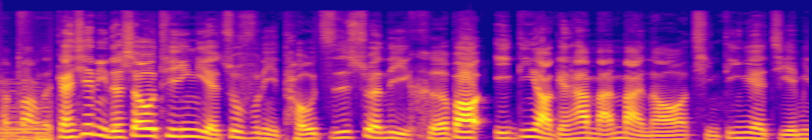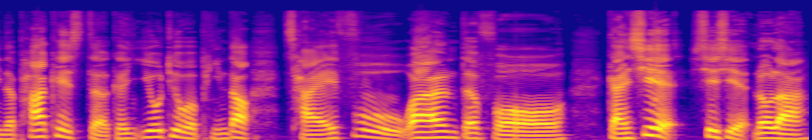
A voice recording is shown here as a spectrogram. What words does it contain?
很棒的。感谢你的收听，也祝福你投资顺利，荷包一定要给它满满哦。请订阅杰明的 Podcast 跟 YouTube 频道财富 Wonderful，感谢谢谢 Lola。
